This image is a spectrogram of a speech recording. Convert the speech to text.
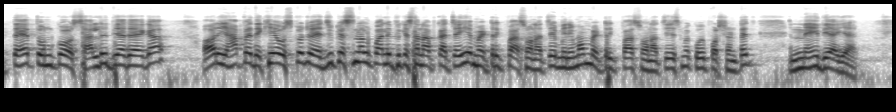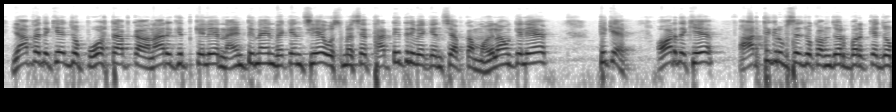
तहत उनको सैलरी दिया जाएगा। और यहाँ पे देखिए उसको जो एजुकेशनल क्वालिफिकेशन आपका चाहिए मैट्रिक पास होना चाहिए मिनिमम मैट्रिक पास होना चाहिए इसमें कोई परसेंटेज नहीं दिया गया है। यहाँ पे देखिए, जो पोस्ट आपका अनारिखित के लिए 99 वैकेंसी है, उसमें से 33 वैकेंसी आपका महिलाओं के लिए ठीक है? और देखिए, आर्थिक रूप से जो कमज़ोर वर्ग के जो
